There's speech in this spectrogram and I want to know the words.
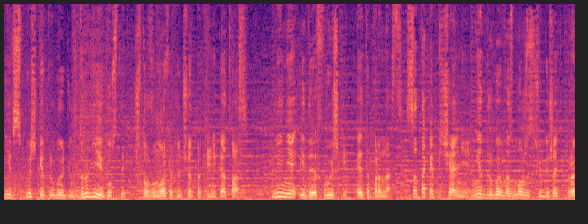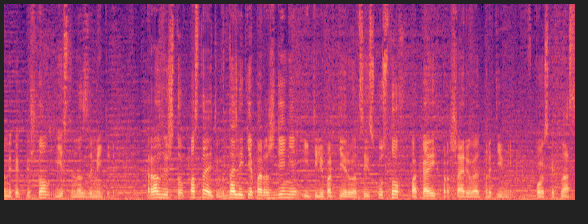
и вспышкой прыгнуть в другие кусты, что вновь отвлечет противника от вас. Линия и деф вышки – это про нас. С атакой печальнее, нет другой возможности убежать, кроме как пешком, если нас заметили. Разве что поставить вдалеке порождение и телепортироваться из кустов, пока их прошаривает противник в поисках нас.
